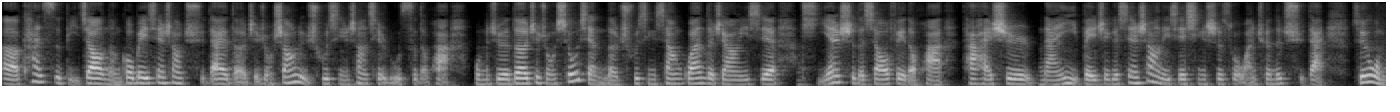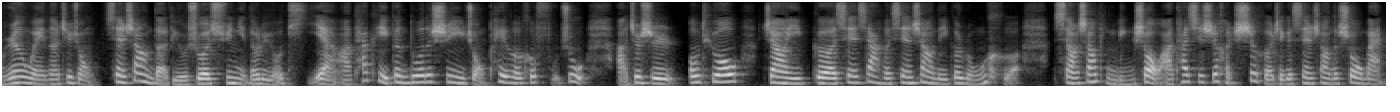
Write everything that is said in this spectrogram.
呃看似比较能够被线上取代的这种商旅出行尚且如此的话，我们觉得这种休闲的出行相关的这样一些体验式的消费的话，它还是难以被这个线上的一些形式所完全的取代。所以我们认为呢，这种线上的，比如说虚拟的旅游体验啊，它可以更多的是一种配合和辅助啊，就是 O to O 这样一个线下和线上的一个融合。像商品零售啊，它其实很适合这个线上的售卖，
